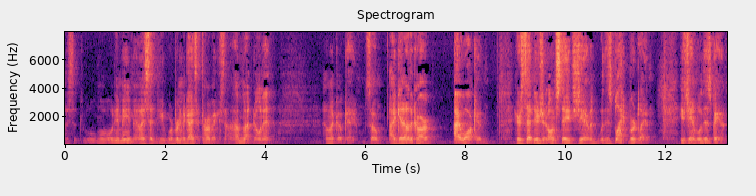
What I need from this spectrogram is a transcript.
I said, well, what do you mean, man? I said, we're bringing the guy's guitar back. He said, I'm not going in. I'm like, okay. So I get out of the car. I walk in. Here's Ted Nugent on stage jamming with his Black Byrdland. He's jamming with his band.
